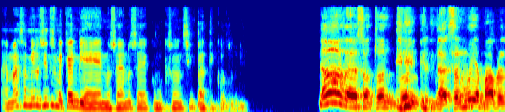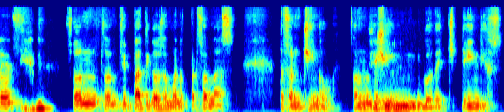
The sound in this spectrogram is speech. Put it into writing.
además a mí los indios me caen bien, o sea, no sé, como que son simpáticos, güey. No, o sea, son, son, son, son muy amables, son, son simpáticos, son buenas personas, pero son un chingo, güey. Son un Sí, güey. chingo de, ch- de indios.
